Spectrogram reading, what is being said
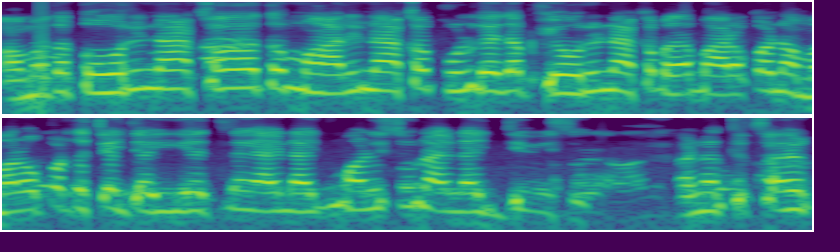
અમે તો તોડી નાખે તો મારી નાખો ફૂલ દે ફેવરી નાખે બધા બાળકોને અમારા ઉપર તો ચઈ જઈએ જ નહીં આઈને જ મળીશું ને આઈને જ જીવીશું. અને સાહેબ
